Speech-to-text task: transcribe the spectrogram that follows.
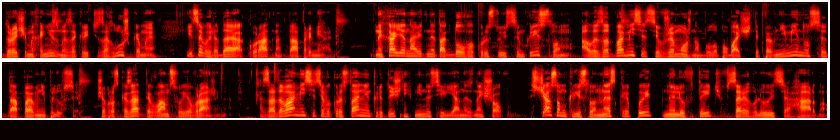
До речі, механізми закриті заглушками, і це виглядає акуратно та преміально. Нехай я навіть не так довго користуюсь цим кріслом, але за два місяці вже можна було побачити певні мінуси та певні плюси, щоб розказати вам своє враження. За два місяці використання критичних мінусів я не знайшов. З часом крісло не скрипить, не люфтить, все регулюється гарно.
